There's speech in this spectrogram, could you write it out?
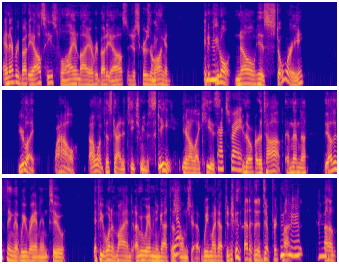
and everybody else, he's flying by everybody else and just cruising along. And and if Mhm. you don't know his story, you're like, wow, I want this guy to teach me to ski. You know, like he's That's right. he's over the top. And then the, the other thing that we ran into, if you wouldn't mind, I mean, we haven't even got to Yep. homes yet. We might have to do that at a different time. Mhm. Mhm. Um,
